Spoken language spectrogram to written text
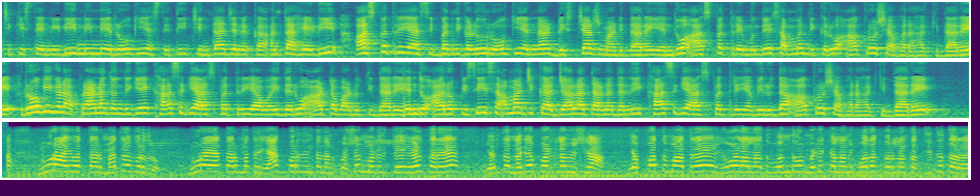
ಚಿಕಿತ್ಸೆ ನೀಡಿ ನಿನ್ನೆ ರೋಗಿಯ ಸ್ಥಿತಿ ಚಿಂತಾಜನಕ ಅಂತ ಹೇಳಿ ಆಸ್ಪತ್ರೆಯ ಸಿಬ್ಬಂದಿಗಳು ರೋಗಿಯನ್ನ ಡಿಸ್ಚಾರ್ಜ್ ಮಾಡಿದ್ದಾರೆ ಎಂದು ಆಸ್ಪತ್ರೆ ಮುಂದೆ ಸಂಬಂಧಿಕರು ಆಕ್ರೋಶ ಹೊರಹಾಕಿದ್ದಾರೆ. ರೋಗಿಗಳ ಪ್ರಾಣದೊಂದಿಗೆ ಖಾಸಗಿ ಆಸ್ಪತ್ರೆಯ ವೈದ್ಯರು ಆಟವಾಡುತ್ತಿದ್ದಾರೆ ಎಂದು ಆರೋಪಿಸಿ ಸಾಮಾಜಿಕ ಜಾಲತಾಣದಲ್ಲಿ ಖಾಸಗಿ ಆಸ್ಪತ್ರೆಯ ವಿರುದ್ಧ ಆಕ್ರೋಶ ಹೊರಹಾಕಿದ್ದಾರೆ. ನೂರ ಐವತ್ತಾರು ಮಾತ್ರ ಬರೆದ್ರು. ನೂರ ಐವತ್ತಾರು ಮಾತ್ರ ಯಾಕೆ ಬರ್ದು ಅಂತ ನಾನು ಕ್ವಶನ್ ಮಾಡೋದಕ್ಕೆ ಹೇಳ್ತಾರೆ. ಎಂತ ನಗೆಪಟ್ಟಣ ವಿಷಯ. ಎಪ್ಪತ್ತು ಮಾತ್ರ ಏಳಲ್ಲ, ಅದು ಒಂದು ಮೆಡಿಕಲ್ ನನಗೆ ಓದಕ್ಕೆ ಬರಲ್ಲ ಅಂತ ತಿದ್ದುತ್ತಾರೆ.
